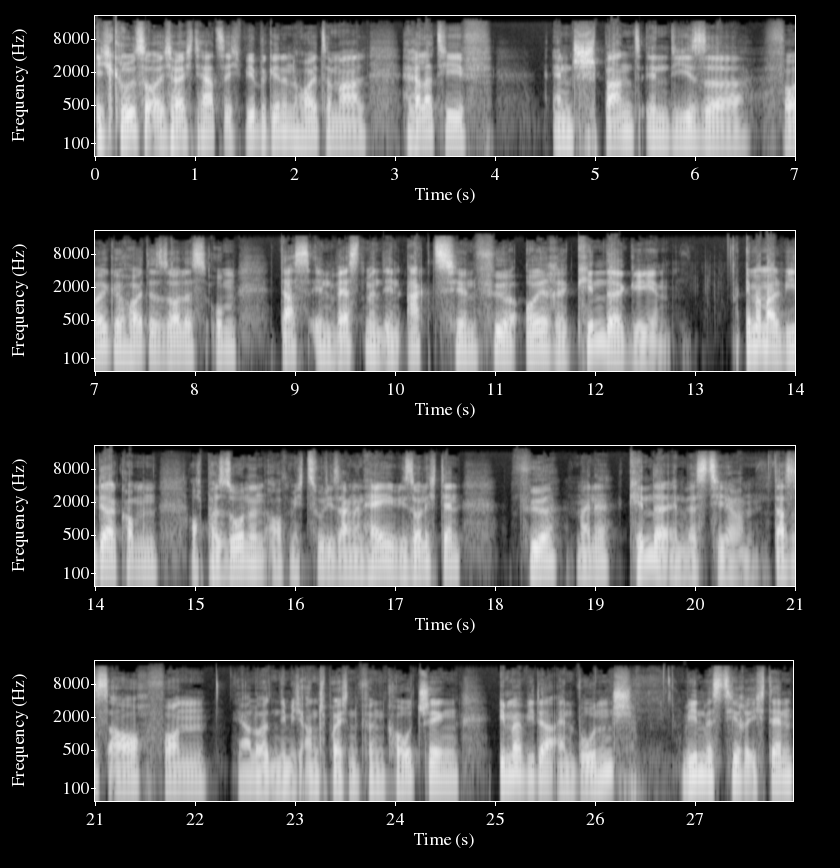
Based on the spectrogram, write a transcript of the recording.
Ich grüße euch recht herzlich. Wir beginnen heute mal relativ entspannt in diese Folge. Heute soll es um das Investment in Aktien für eure Kinder gehen. Immer mal wieder kommen auch Personen auf mich zu, die sagen dann, hey, wie soll ich denn für meine Kinder investieren? Das ist auch von ja, Leuten, die mich ansprechen für ein Coaching, immer wieder ein Wunsch. Wie investiere ich denn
